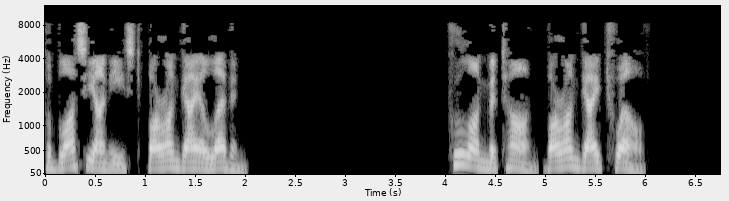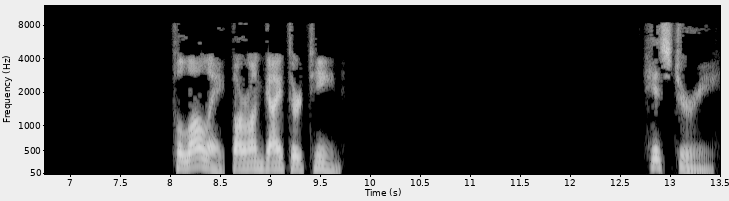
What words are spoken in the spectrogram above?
Poblacion East, Barangay 11 Pulong Matong, Barangay 12 Palale, Barangay 13 History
